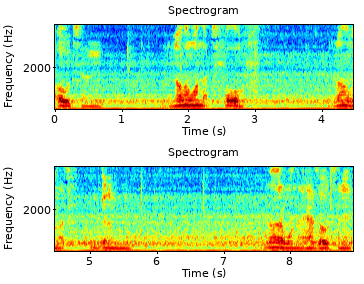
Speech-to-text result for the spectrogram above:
oats, and another one that's full of another one that's gonna another one that has oats in it.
